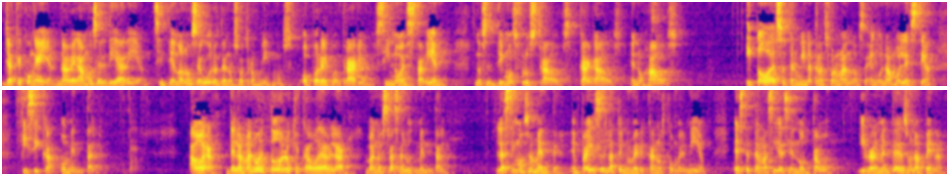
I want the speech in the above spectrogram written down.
ya que con ella navegamos el día a día, sintiéndonos seguros de nosotros mismos, o por el contrario, si no está bien, nos sentimos frustrados, cargados, enojados. Y todo eso termina transformándose en una molestia física o mental. Ahora, de la mano de todo lo que acabo de hablar, va nuestra salud mental. Lastimosamente, en países latinoamericanos como el mío, este tema sigue siendo un tabú y realmente es una pena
